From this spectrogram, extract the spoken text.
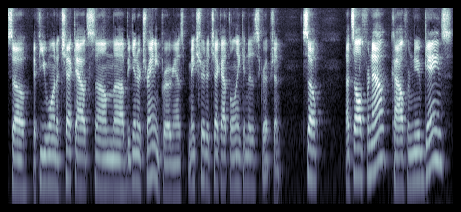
So if you want to check out some uh, beginner training programs, make sure to check out the link in the description. So that's all for now. Kyle from Noob Gains.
